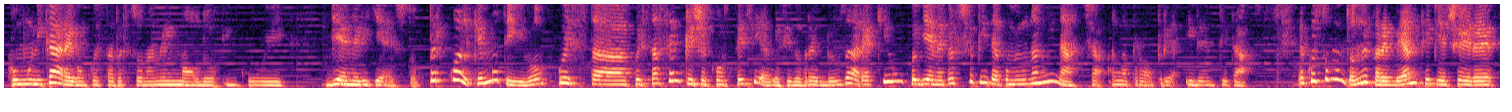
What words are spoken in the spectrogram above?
comunicare con questa persona nel modo in cui viene richiesto. Per qualche motivo questa, questa, semplice cortesia che si dovrebbe usare a chiunque viene percepita come una minaccia alla propria identità. E a questo punto a noi farebbe anche piacere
